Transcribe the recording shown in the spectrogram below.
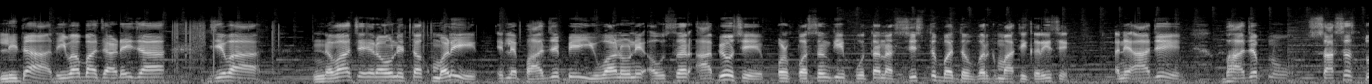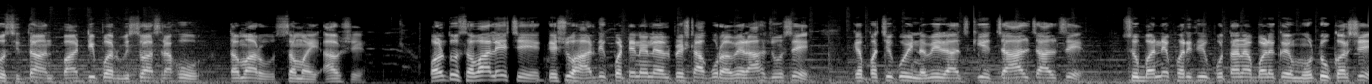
લીધા. રીવાબા જાડેજા જેવા નવા ચહેરાઓની તક મળી એટલે ભાજપે યુવાનોને અવસર આપ્યો છે, પણ પસંદગી પોતાના શિસ્તબદ્ધ વર્ગમાંથી કરી છે. અને આજે ભાજપનો શાસકત્વ સિદ્ધાંત પાર્ટી પર વિશ્વાસ રાખવો તમારો સમય આવશે. પરંતુ સવાલ એ છે કે શું હાર્દિક પટેલ અને અલ્પેશ ઠાકોર હવે રાહ જોશે કે પછી કોઈ નવી રાજકીય ચાલ ચાલશે? શું બંને ફરીથી પોતાના બળે કંઈ મોટું કરશે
